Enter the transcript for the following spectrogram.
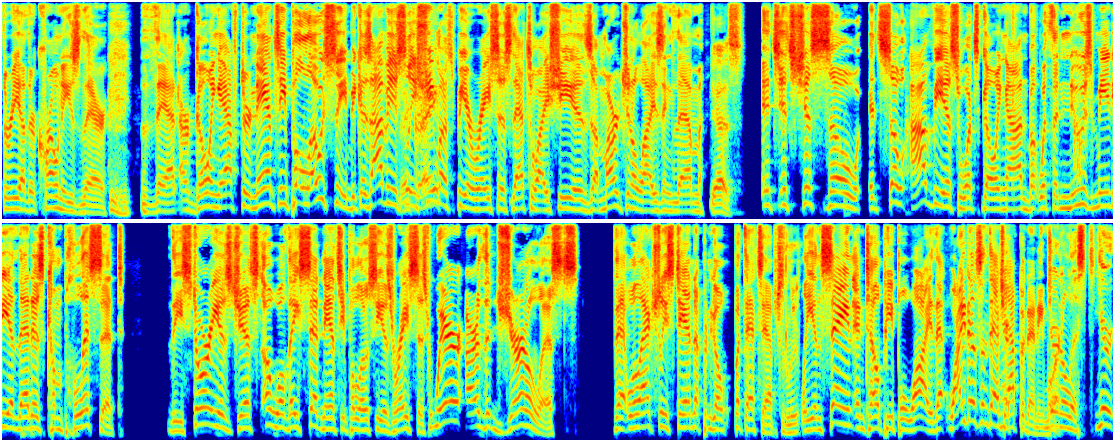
three other cronies there mm-hmm. that are going after Nancy Pelosi because obviously she must be a racist. That's why she is uh, marginalizing them. Yes it's it's just so it's so obvious what's going on, but with the news media that is complicit, the story is just oh well they said Nancy Pelosi is racist. Where are the journalists that will actually stand up and go, but that's absolutely insane, and tell people why that why doesn't that happen anymore? Journalist, you're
